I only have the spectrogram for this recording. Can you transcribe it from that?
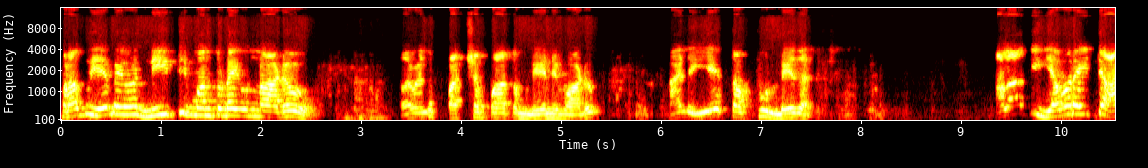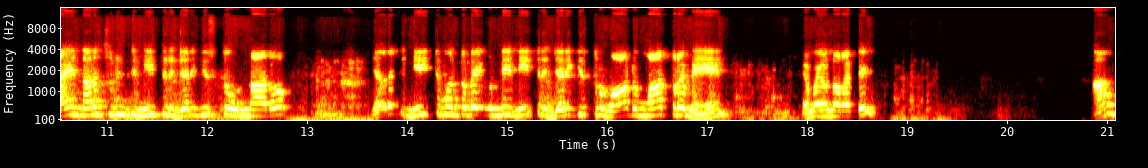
ప్రభు ఏమైనా నీతిమంతుడై ఉన్నాడు. పక్షపాతం లేనివాడు. ఆయన ఏ తప్పు లేదండి. అలాగే ఎవరైతే ఆయన అనుసరించి నీతిని జరిగిస్తూ ఉన్నారో ఎవరైతే నీతిమంతుడై ఉండి నీతిని జరిగిస్తున్న వాడు మాత్రమే ఏమై ఉన్నారంటే ఆ?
